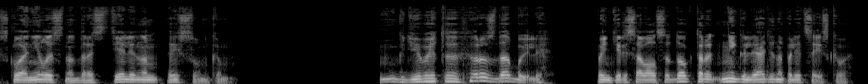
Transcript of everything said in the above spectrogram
склонилась над расстеленным рисунком. «Где вы это раздобыли?» — поинтересовался доктор, не глядя на полицейского.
